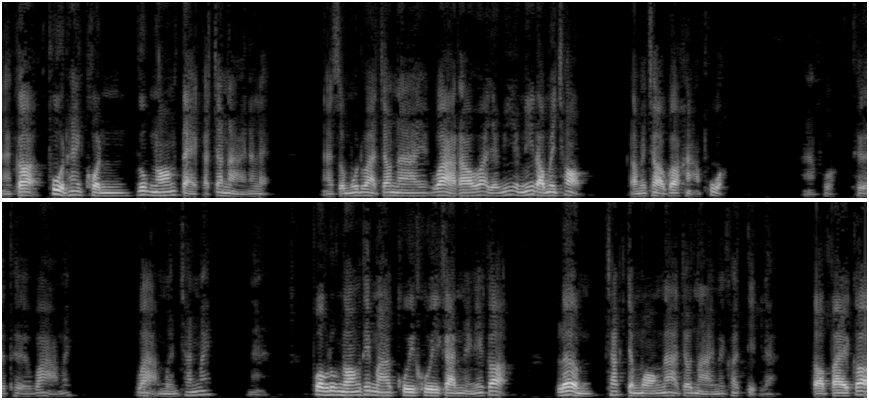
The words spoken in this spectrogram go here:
นะก็พูดให้คนลูกน้องแตกกับเจ้านายนั่นแหละนะสมมุติว่าเจ้านายว่าเราว่าอย่างนี้อย่างนี้เราไม่ชอบ เราไม่ชอบก็หาพวกหาพวก เธอเธอว่าไหมว่าเหมือนฉันไหมนะพวกลูกน้องที่มาคุยคุยกันอย่างนี้ก็เริ่มชักจะมองหน้าเจ้านายไม่ค่อยติดแล้ว ต่อไปก็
